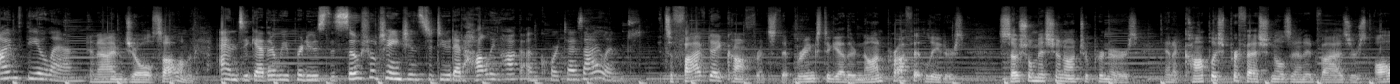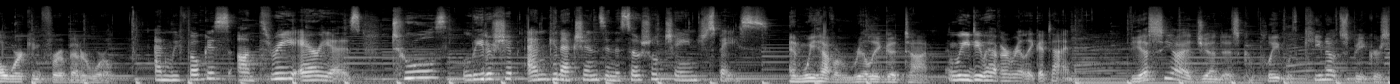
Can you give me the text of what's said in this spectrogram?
I'm Theo Lamb. And I'm Joel Solomon. And together we produce the Social Change Institute at Hollyhock on Cortes Island. It's a five day conference that brings together nonprofit leaders, social mission entrepreneurs, and accomplished professionals and advisors all working for a better world. And we focus on three areas tools, leadership, and connections in the social change space. And we have a really good time. We do have a really good time. The SCI agenda is complete with keynote speakers,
